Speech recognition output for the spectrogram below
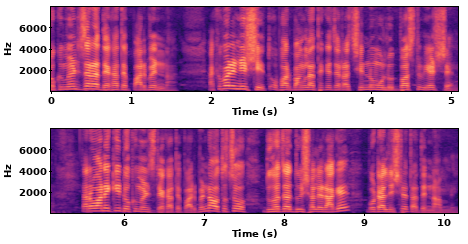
ডকুমেন্টস যারা দেখাতে পারবেন না, একেবারে নিশ্চিত ওপার বাংলা থেকে যারা ছিন্নমূল উদ্বাস্তু এসছেন তারা অনেকেই ডকুমেন্টস দেখাতে পারবেন না, অথচ দু সালের আগে ভোটার লিস্টে তাদের নাম নেই।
